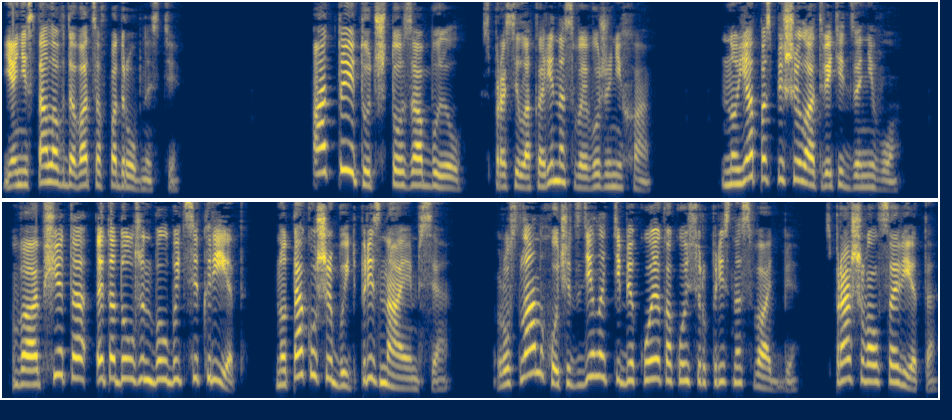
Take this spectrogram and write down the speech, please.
Я не стала вдаваться в подробности. «А ты тут что забыл?» — спросила Карина своего жениха. Но я поспешила ответить за него. «Вообще-то это должен был быть секрет, но так уж и быть, признаемся. Руслан хочет сделать тебе кое-какой сюрприз на свадьбе. Спрашивал совета».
